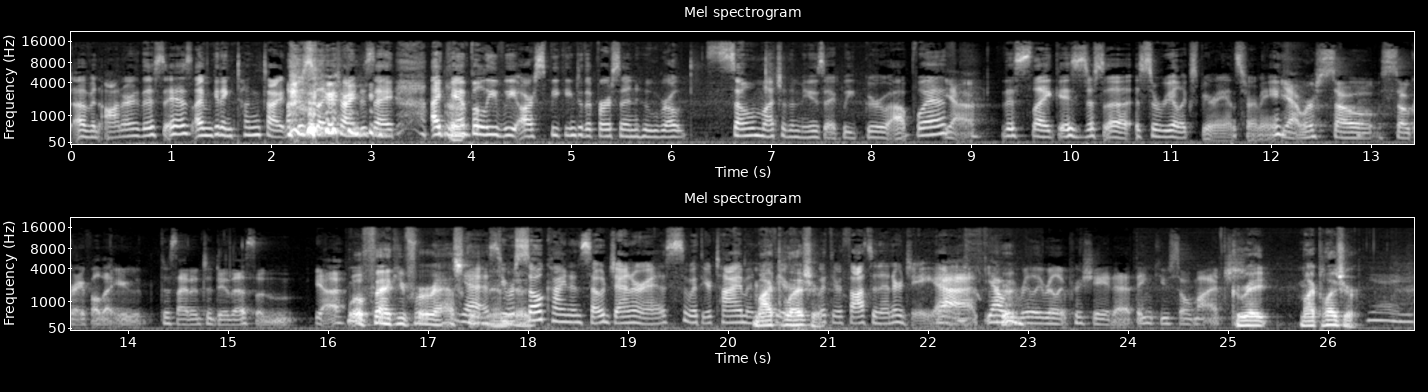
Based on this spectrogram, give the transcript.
of an honor this is. I'm getting tongue tied just like trying to say I can't believe we are speaking to the person who wrote so much of the music we grew up with. Yeah. This like is just a, a surreal experience for me. Yeah, we're so so grateful that you decided to do this and yeah. Well, thank you for asking. Yes, and, you were uh, so kind and so generous with your time and My with your, pleasure. with your thoughts and energy. Yeah. Yeah, we really really appreciate it. Thank you so much. great. My pleasure. Yay.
